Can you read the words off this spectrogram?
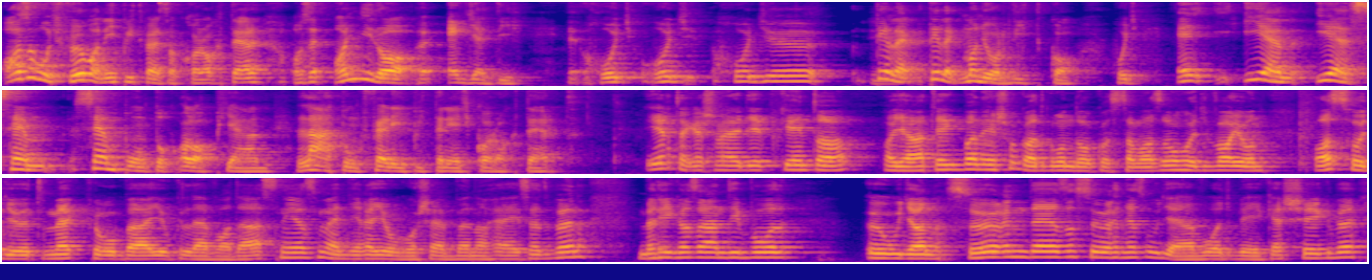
Az, ahogy föl van építve ez a karakter, az annyira egyedi, hogy, hogy, hogy ö, tényleg, tényleg nagyon ritka, hogy egy, ilyen, ilyen szem, szempontok alapján látunk felépíteni egy karaktert. Érdekes, mert egyébként a, a játékban én sokat gondolkoztam azon, hogy vajon az, hogy őt megpróbáljuk levadászni, ez mennyire jogos ebben a helyzetben, mert igazándiból ő ugyan szörny, de ez a szörny ez úgy el volt békességbe,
